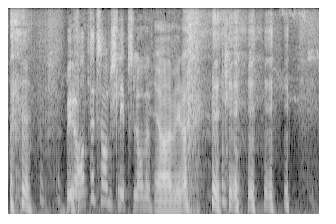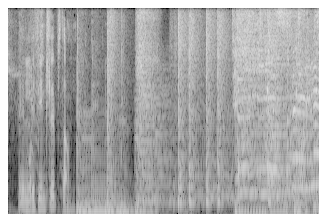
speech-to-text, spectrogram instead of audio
Vi har hatt et sånt slips, Loven. Ja, vi da. Veldig fint slips, da. Tørre spørre,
